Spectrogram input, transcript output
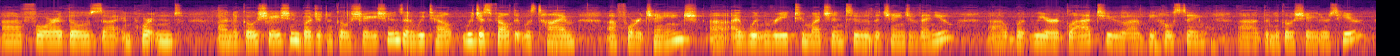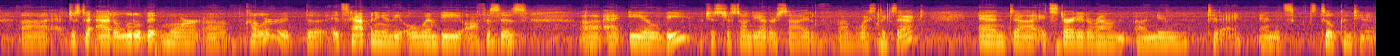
uh, for those uh, important uh, negotiation, budget negotiations, and we tell, we just felt it was time uh, for a change. Uh, I wouldn't read too much into the change of venue, but we are glad to be hosting the negotiators here. Just to add a little bit more color, it, it's happening in the OMB offices at EOB, which is just on the other side of, of West Exec. And uh, it started around uh, noon today, and it's still continuing.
